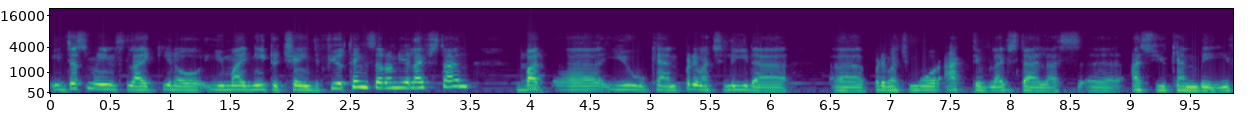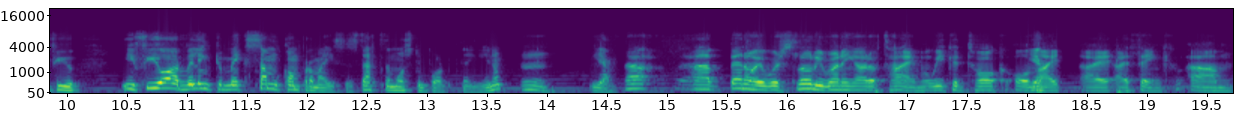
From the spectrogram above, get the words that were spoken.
It just means like you know you might need to change a few things around your lifestyle but uh, you can pretty much lead a, uh pretty much more active lifestyle as uh, as you can be. If you if you are willing to make some compromises that's the most important thing you know? Mm. Yeah. Now, uh, Benoy, we're slowly running out of time. We could talk all Yeah. night, I, I think. Um,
